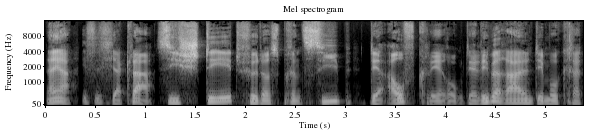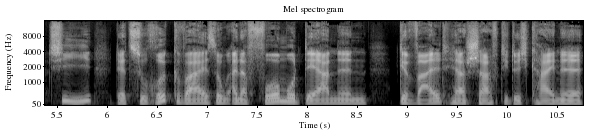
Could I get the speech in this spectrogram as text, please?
Naja, ist es ja klar. Sie steht für das Prinzip der Aufklärung, der liberalen Demokratie, der Zurückweisung einer vormodernen Gewaltherrschaft, die durch keine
